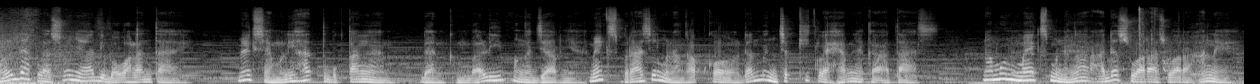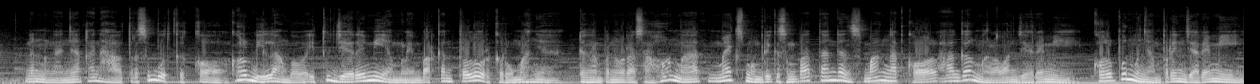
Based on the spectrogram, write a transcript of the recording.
meledaklah Sonya di bawah lantai. Max yang melihat tepuk tangan dan kembali mengejarnya. Max berhasil menangkap Cole dan mencekik lehernya ke atas. Namun Max mendengar ada suara-suara aneh dan menanyakan hal tersebut ke Cole. Cole bilang bahwa itu Jeremy yang melemparkan telur ke rumahnya. Dengan penuh rasa hormat, Max memberi kesempatan dan semangat Cole agar melawan Jeremy. Cole pun menyamperin Jeremy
